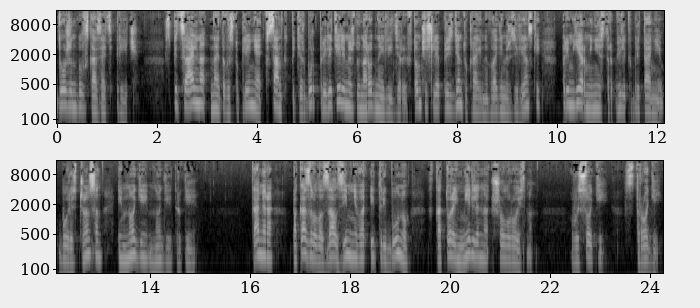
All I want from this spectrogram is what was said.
должен был сказать речь. Специально на это выступление в Санкт-Петербург прилетели международные лидеры, в том числе президент Украины Владимир Зеленский, премьер-министр Великобритании Борис Джонсон и многие-многие другие. Камера показывала зал Зимнего и трибуну, которой медленно шел Ройзман. Высокий, строгий,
